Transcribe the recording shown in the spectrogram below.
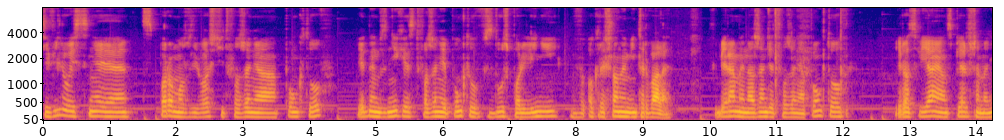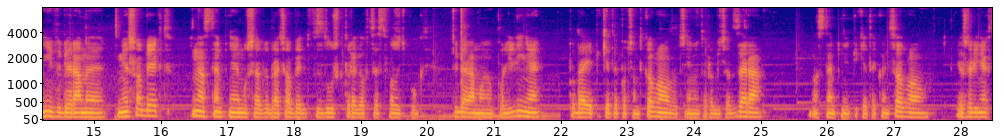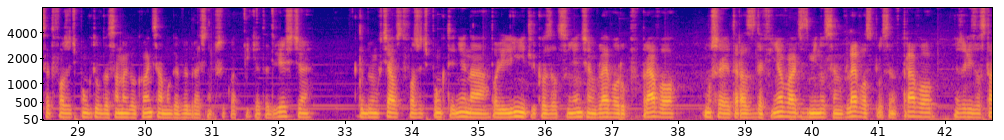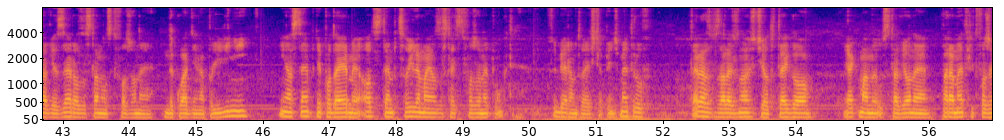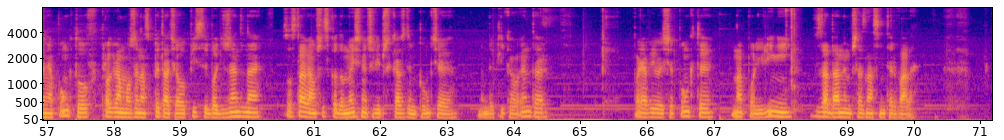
Civilu istnieje sporo możliwości tworzenia punktów. Jednym z nich jest tworzenie punktów wzdłuż polilinii w określonym interwale. Wybieramy narzędzie tworzenia punktów i rozwijając pierwsze menu wybieramy zmierz obiekt i następnie muszę wybrać obiekt wzdłuż którego chcę stworzyć punkty. Wybieram moją polilinię, podaję pikietę początkową, zaczniemy to robić od zera, następnie pikietę końcową. Jeżeli nie chcę tworzyć punktów do samego końca, mogę wybrać na przykład pikietę 200. Gdybym chciał stworzyć punkty nie na polilinii, tylko z odsunięciem w lewo lub w prawo, muszę je teraz zdefiniować z minusem w lewo, z plusem w prawo. Jeżeli zostawię 0, zostaną stworzone dokładnie na polilinii i następnie podajemy odstęp, co ile mają zostać stworzone punkty. Wybieram 25 metrów. Teraz w zależności od tego, jak mamy ustawione parametry tworzenia punktów, program może nas pytać o opisy bądź rzędne. Zostawiam wszystko domyślnie, czyli przy każdym punkcie będę klikał Enter. Pojawiły się punkty na polilinii w zadanym przez nas interwale.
